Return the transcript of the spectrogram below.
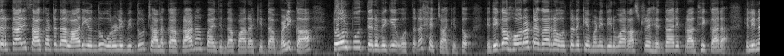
ತರಕಾರಿ ಸಾಗಾಟದ ಲಾರಿಯೊಂದು ಉರುಳಿ ಬಿದ್ದು ಚಾಲಕ ಪ್ರಾಣಾಪಾಯದಿಂದ ಪಾರಾಕಿದ್ದ ಬಳಿಕ ಟೋಲ್ ಬೂತ್ ತೆರವಿಗೆ ಒತ್ತಡ ಹೆಚ್ಚಾಗಿತ್ತು. ಇದೀಗ ಹೋರಾಟಗಾರರ ಒತ್ತಡಕ್ಕೆ ಮಣಿದಿರುವ ರಾಷ್ಟ್ರೀಯ ಹೆದ್ದಾರಿ ಪ್ರಾಧಿಕಾರ ಇಲ್ಲಿನ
